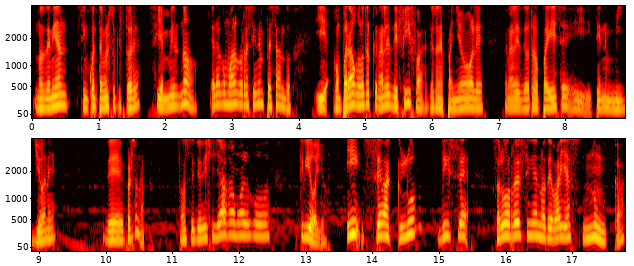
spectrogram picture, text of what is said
no tenían 50.000 suscriptores, 100.000, no, era como algo recién empezando. Y comparado con otros canales de FIFA, que son españoles, canales de otros países, y tienen millones de personas. Entonces yo dije, ya hagamos algo criollo. Y Seba Club dice, saludos Resident, no te vayas nunca.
